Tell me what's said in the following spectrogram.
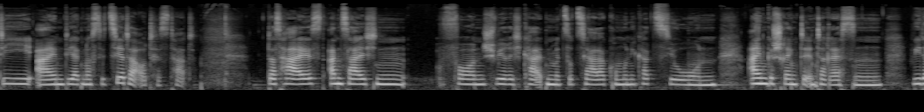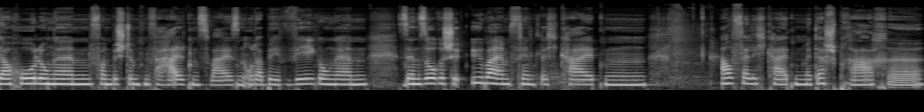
die ein diagnostizierter Autist hat. Das heißt, Anzeichen von Schwierigkeiten mit sozialer Kommunikation, eingeschränkte Interessen, Wiederholungen von bestimmten Verhaltensweisen oder Bewegungen, sensorische Überempfindlichkeiten, Auffälligkeiten mit der Sprache,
